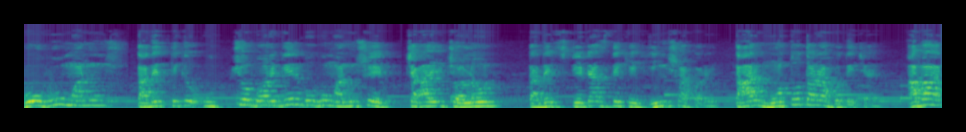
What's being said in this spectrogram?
বহু মানুষ তাদের থেকে উচ্চ বর্গের বহু মানুষের চাল চলন, তাদের স্টেটাস দেখে হিংসা করে। তার মতো তারা হতে চায়। আবার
